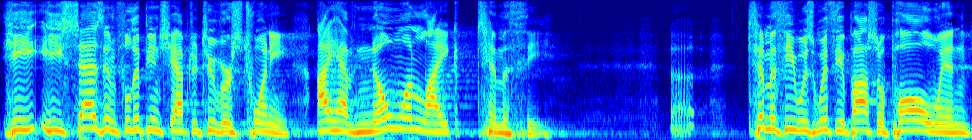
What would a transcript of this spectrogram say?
he, he says in Philippians chapter 2, verse 20, I have no one like Timothy. Uh, Timothy was with the Apostle Paul when,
